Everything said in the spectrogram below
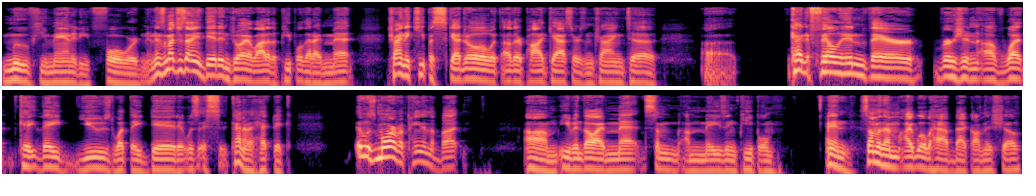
move humanity forward. And as much as I did enjoy a lot of the people that I met, trying to keep a schedule with other podcasters and trying to uh, kind of fill in their version of what they used, what they did. It was kind of a hectic. It was more of a pain in the butt. Um, even though I met some amazing people, and some of them I will have back on this show.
